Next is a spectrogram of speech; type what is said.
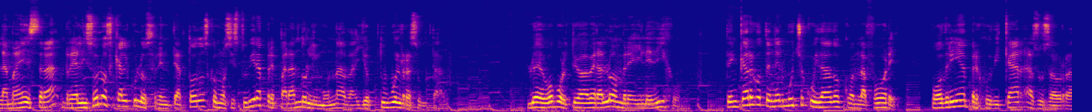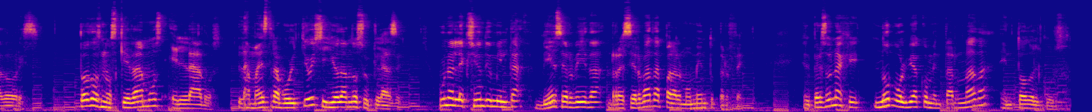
La maestra realizó los cálculos frente a todos como si estuviera preparando limonada y obtuvo el resultado. Luego volteó a ver al hombre y le dijo, Te encargo tener mucho cuidado con la FORE, podrían perjudicar a sus ahorradores. Todos nos quedamos helados. La maestra volteó y siguió dando su clase. Una lección de humildad, bien servida, reservada para el momento perfecto. El personaje no volvió a comentar nada en todo el curso.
